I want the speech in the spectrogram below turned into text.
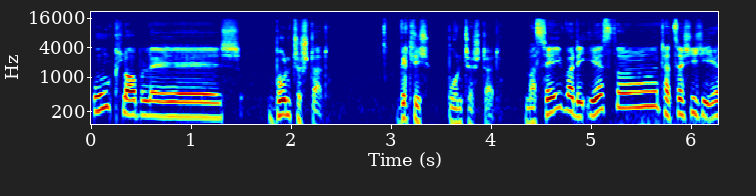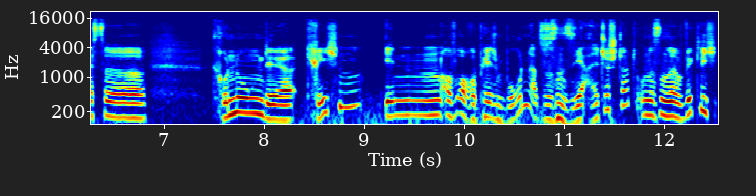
unglaublich bunte Stadt. Wirklich bunte Stadt. Marseille war die erste, tatsächlich die erste Gründung der Griechen in, auf europäischem Boden. Also es ist eine sehr alte Stadt und es ist eine wirklich,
